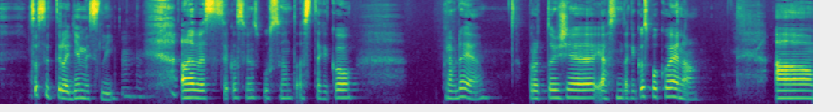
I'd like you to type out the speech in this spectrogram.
co si ty lidi myslí. Mm-hmm. Ale ve, jako svým způsobem to asi tak jako pravda je. Protože já jsem tak jako spokojená. A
